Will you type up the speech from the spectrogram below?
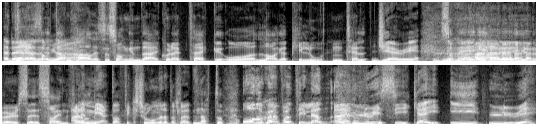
Er Det det- er sånn, den ja. hele sesongen der hvor de tar og lager piloten til Jerry, som er i Universe Seinfeld. Er det metafiksjon, rett og slett? Nettopp. Og nå kom jeg på en til en! Eh, Louis CK i Louis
